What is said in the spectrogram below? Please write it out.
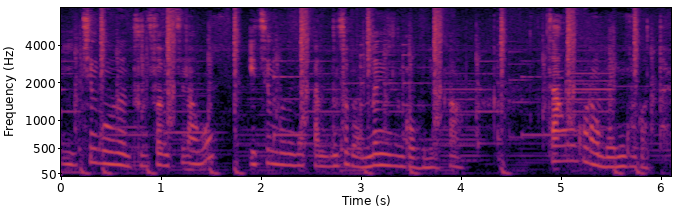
이 친구는 눈썹이 진하고 이 친구는 약간 눈썹이 없는 거 보니까 짱구랑 맹구 같아요.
